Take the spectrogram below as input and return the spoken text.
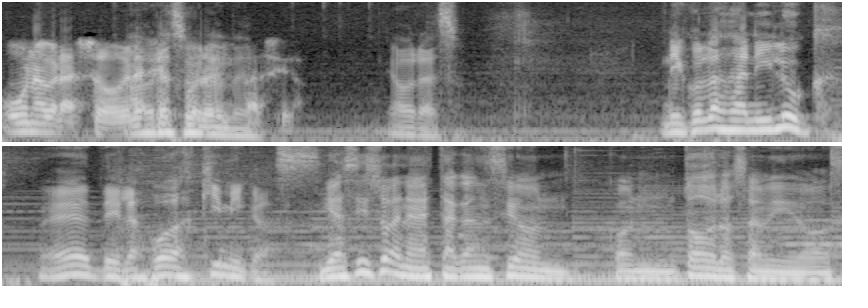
Un abrazo, gracias por el espacio. Abrazo. Nicolás Daniluk, eh, de las bodas químicas. Y así suena esta canción con todos los amigos.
